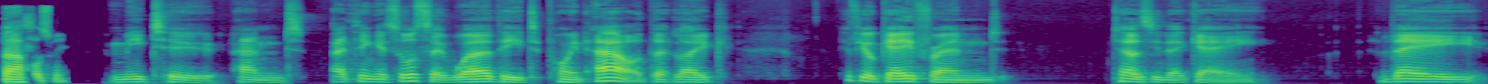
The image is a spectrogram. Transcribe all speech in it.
Baffles me. Me too. And I think it's also worthy to point out that, like, if your gay friend tells you they're gay, they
